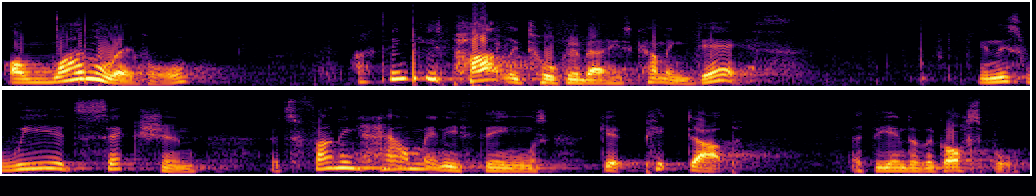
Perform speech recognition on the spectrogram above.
On one level, I think he's partly talking about his coming death. In this weird section, it's funny how many things get picked up at the end of the gospel.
